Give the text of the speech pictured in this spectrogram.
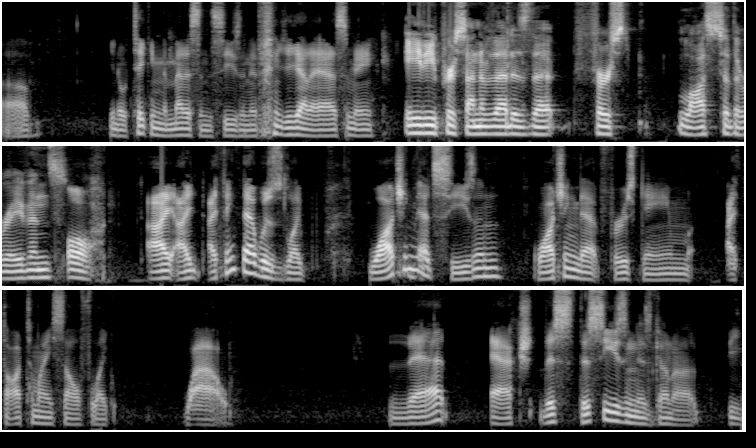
uh, you know, taking the medicine season. If you gotta ask me. 80% of that is that first loss to the Ravens. Oh, I, I, I think that was like watching that season, watching that first game. I thought to myself, like, wow, that action this this season is gonna be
